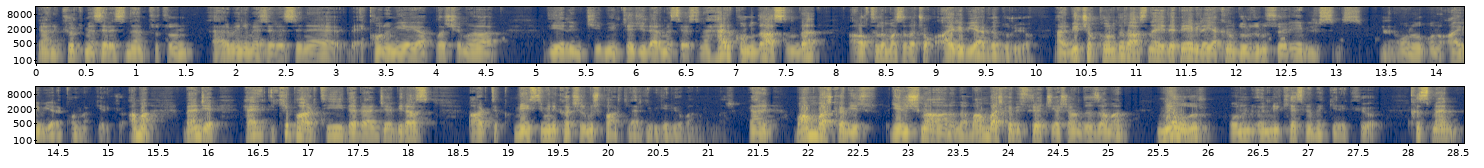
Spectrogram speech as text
yani Kürt meselesinden tutun Ermeni meselesine, ekonomiye yaklaşıma, diyelim ki mülteciler meselesine her konuda aslında altılı masada çok ayrı bir yerde duruyor. Yani birçok konuda da aslında HDP'ye bile yakın durduğunu söyleyebilirsiniz. Yani onu onu ayrı bir yere koymak gerekiyor. Ama bence her iki partiyi de bence biraz artık mevsimini kaçırmış partiler gibi geliyor bana bunlar. Yani bambaşka bir gelişme anında, bambaşka bir süreç yaşandığı zaman ne olur onun önünü kesmemek gerekiyor. Kısmen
